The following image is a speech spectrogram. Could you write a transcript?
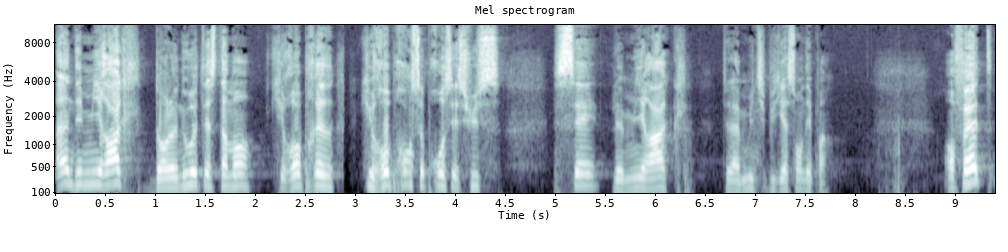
Un des miracles dans le Nouveau Testament qui reprend ce processus, c'est le miracle de la multiplication des pains. En fait,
